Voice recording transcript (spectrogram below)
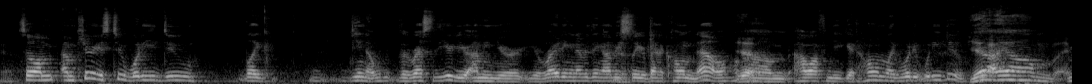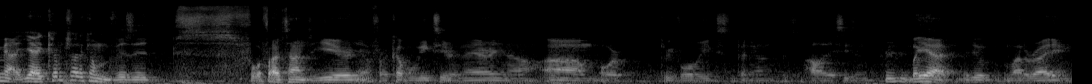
Yeah. So I'm I'm curious too. What do you do, like, you know, the rest of the year? You're, I mean, you're you're writing and everything. Obviously, you're back home now. Yeah. Um, how often do you get home? Like, what do, what do you do? Yeah, I um, I mean, I- yeah, I come try to come visit four or five times a year, you know, for a couple weeks here and there, you know, um, or three, four weeks depending on if it's holiday season. Mhm. But yeah, I do a lot of writing,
